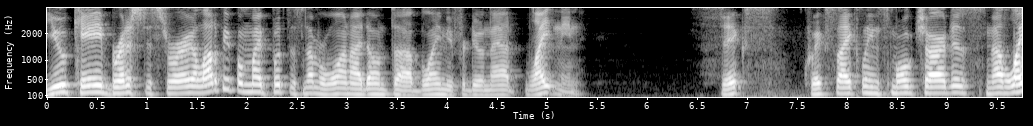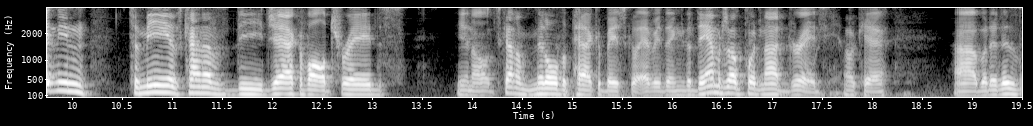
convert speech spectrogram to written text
UK British destroyer. A lot of people might put this number one. I don't uh, blame you for doing that. Lightning. Six quick cycling smoke charges. Now, Lightning to me is kind of the jack of all trades. You know, it's kind of middle of the pack of basically everything. The damage output, not great. Okay. Uh, but it is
